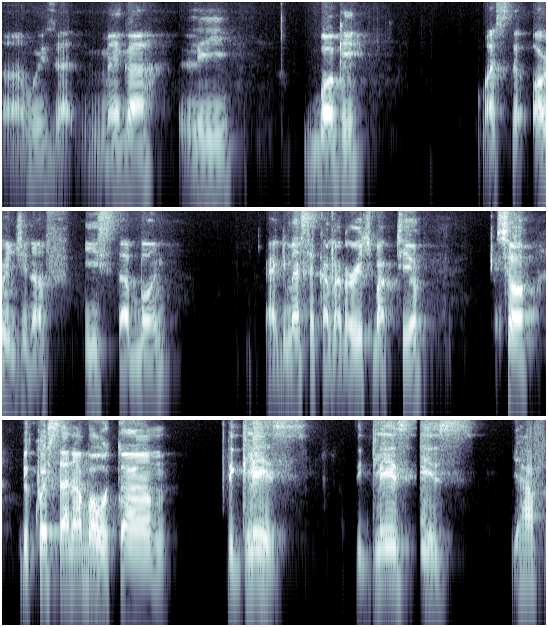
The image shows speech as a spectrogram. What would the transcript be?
Uh, who is that? Mega Lee Buggy. What's the origin of Easter bun? Right, give me a second. I'm gonna reach back to you. So the question about um, the glaze. The glaze is you have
